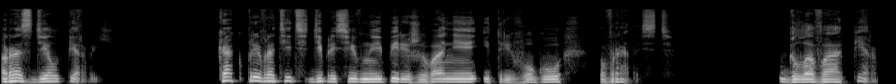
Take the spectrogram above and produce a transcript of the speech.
Раздел 1. Как превратить депрессивные переживания и тревогу в радость? Глава 1.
